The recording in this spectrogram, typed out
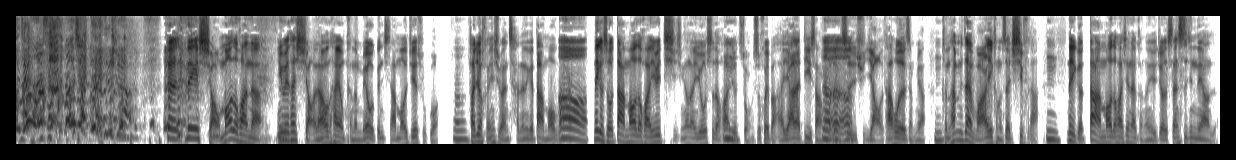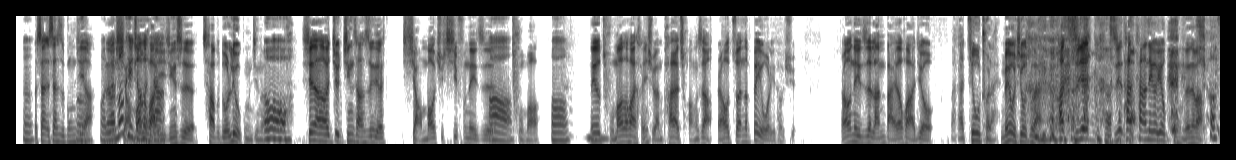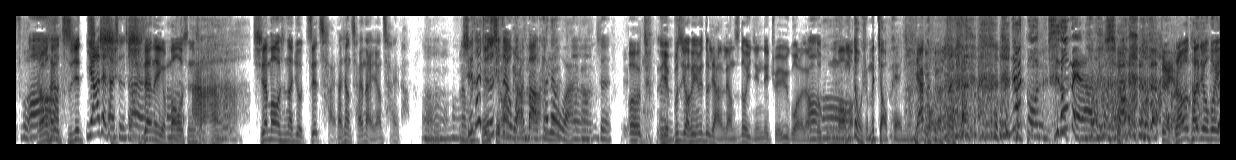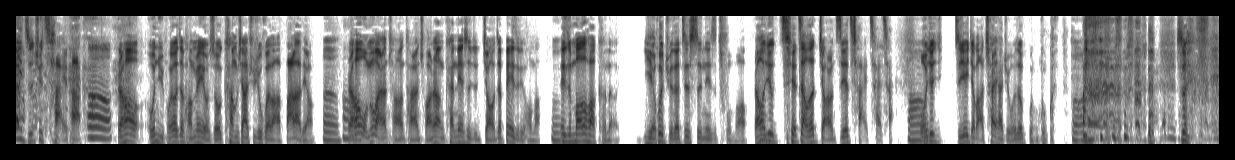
我觉得我想抱拳，对，就是这样。但那个小猫的话呢，因为它小，然后它有可能没有跟其他猫接触过，嗯它就很喜欢缠着那个大猫玩。哦那个时候大猫的话，因为体型上的优势的话，嗯就总是会把它压在地上，嗯或者是去咬它，或者怎么样。嗯可能他们在玩，也可能是在欺负它。嗯那个大猫的话，现在可能也就三四斤的样子，嗯三三四公斤啊。嗯哦然后蓝猫可以小猫的话已经是差不多六公斤了。哦现在的话就经常是这个小猫去欺负那只哦土猫。哦那个土猫的话，很喜欢趴在床上，然后钻到被窝里头去。然后那只蓝白的话就把它揪出来，没有揪出来，他直接直接他看到那个有拱着的嘛！然后他就直接哦压在他身上。骑骑在那个猫身上，啊。骑在猫身上就直接踩它，像踩奶一样踩它。哦，其实他觉得是在玩吧，他在玩嗯嗯对，呃，也不是交配，因为都两两只都已经那绝育过了，两只都公猫嘛。你懂什么交配？你们家狗 人家狗皮都没了，就是。对，然后他就会一直去踩它。嗯然后我女朋友在旁边有时候看不下去，就会把它扒拉掉。嗯然后我们晚上床上躺在床上看电视，就脚在被子里头嘛。嗯那只猫的话，可能也会觉得这是那只土猫，然后就直接在我的脚上直接踩踩踩，哦。我就直接一脚把它踹下去，我说滚滚滚。哦。所以，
